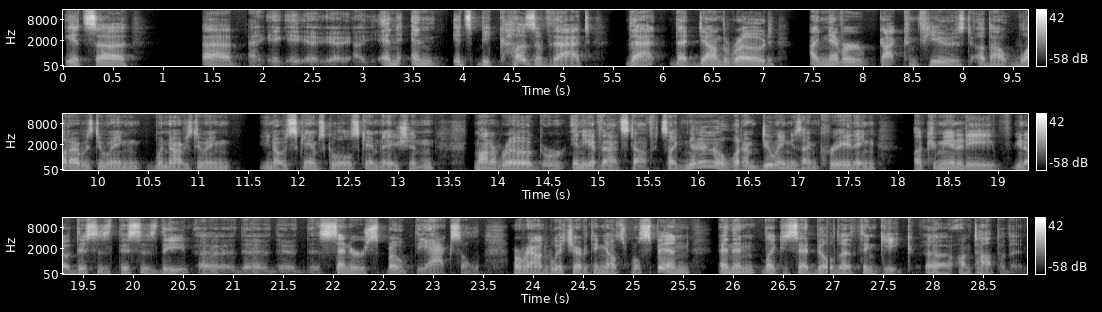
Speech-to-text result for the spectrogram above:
it's, uh, uh, and and it's because of that that that down the road I never got confused about what I was doing when I was doing you know scam school, scam nation, Modern Rogue, or any of that stuff. It's like no, no, no. What I'm doing is I'm creating a community. You know, this is this is the uh, the the the center spoke, the axle around which everything else will spin, and then, like you said, build a ThinkGeek uh, on top of it.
